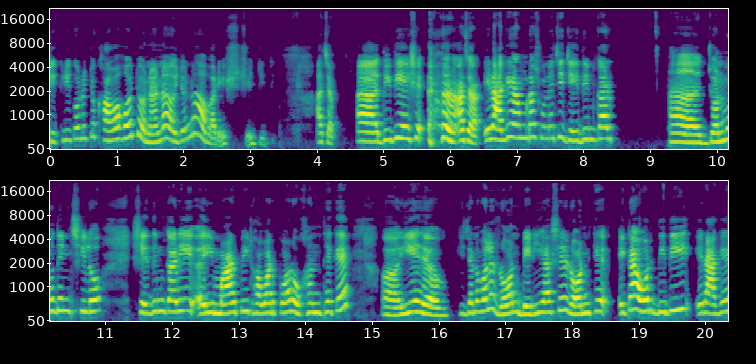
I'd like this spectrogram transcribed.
বিক্রি করে তো খাওয়া হতো না না? ওই জন্য আবার এসছে দিদি। আচ্ছা দিদি এসে আচ্ছা এর আগে আমরা শুনেছি যেই দিনকার জন্মদিন ছিল, সেদিনকারই এই মারপিট হওয়ার পর ওখান থেকে ইয়ে কি যেন বলে, রন বেরিয়ে আসে। রনকে, এটা ওর দিদি এর আগে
